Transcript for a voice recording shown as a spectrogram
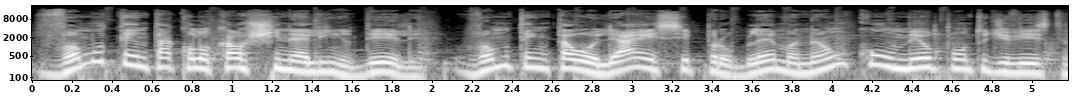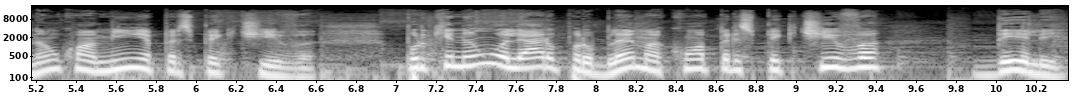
vamos tentar colocar o chinelinho dele, vamos tentar olhar esse problema não com o meu ponto de vista, não com a minha perspectiva. Por que não olhar o problema com a perspectiva dele?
